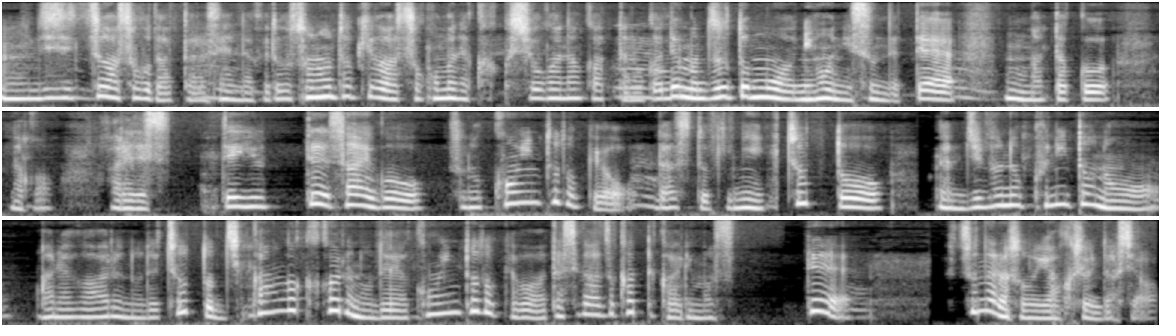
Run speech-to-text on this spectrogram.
うん、事実はそうだったらしいんだけど、その時はそこまで確証がなかったのか、うん。でもずっともう日本に住んでて、うん。もう全くなんかあれですって言って最後その婚姻届を出す時にちょっと自分の国とのあれがあるのでちょっと時間がかかるので婚姻届は私が預かって帰りますって普通ならその役所に出しゃ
